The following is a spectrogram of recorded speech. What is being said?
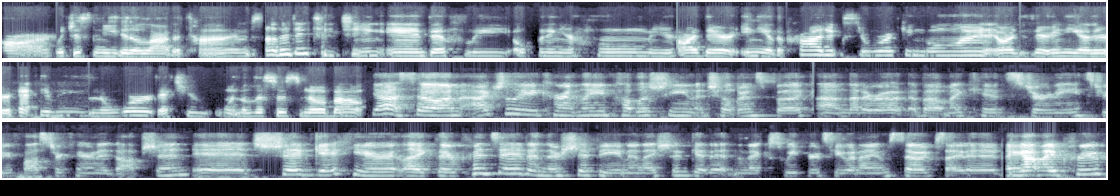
are, which is needed a lot of times. Other than teaching and definitely opening your home, and your, are there any other projects you're working on, or is there any other activities in the work that you want the listeners to know about? Yeah, so I'm actually currently publishing a children's book um, that I wrote about my kids' journey through foster care and adoption. It should get here, like they're printed and they're shipping, and I should get it in the next week or two. And I am so excited. I got my proof,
